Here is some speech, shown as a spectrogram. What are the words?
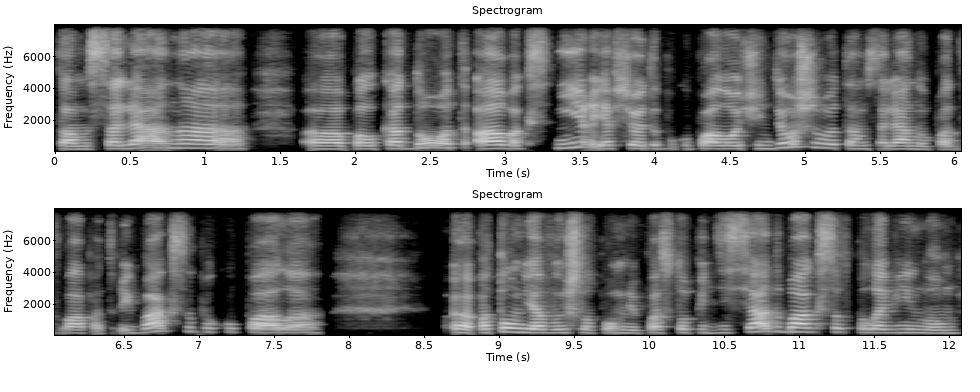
Там Solana, а, Polkadot, Avax, NIR. Я все это покупала очень дешево, там Соляну по 2, по 3 бакса покупала. А, потом я вышла, помню, по 150 баксов половину.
